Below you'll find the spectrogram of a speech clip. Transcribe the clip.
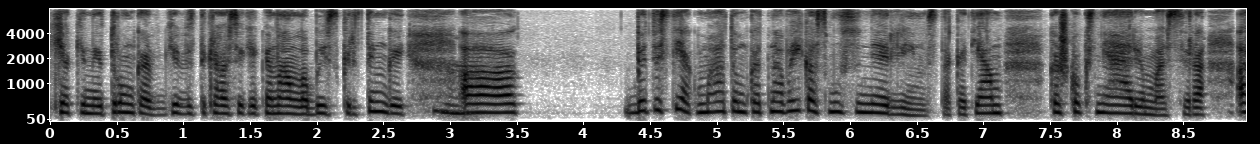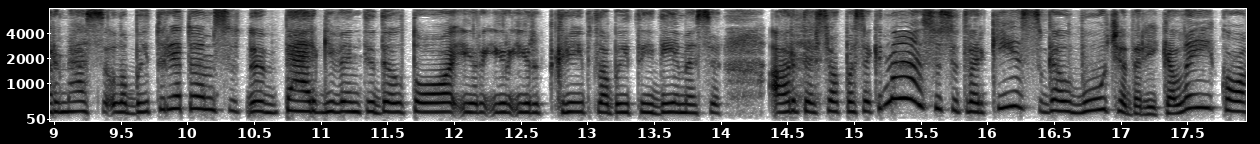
kiek jinai trunka, vis tikriausiai kiekvienam labai skirtingai. Mhm. A, bet vis tiek matom kad na vaikas mūsų nerimsta kad jam kažkoks nerimas yra. Ar mes labai turėtumėm su e, pergyventi dėl to ir ir ir kreipt labai į tai dėmesį? Ar tiesiog pasakyt na susitvarkys galbūt čia dar reikia laiko.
